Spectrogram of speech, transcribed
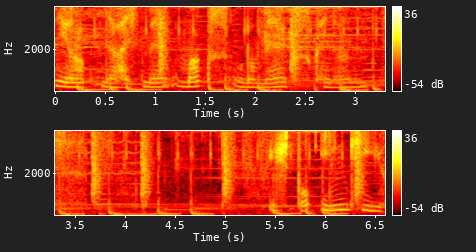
Ja, der heißt Max oder Max, keine Ahnung. Ich der Inki.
